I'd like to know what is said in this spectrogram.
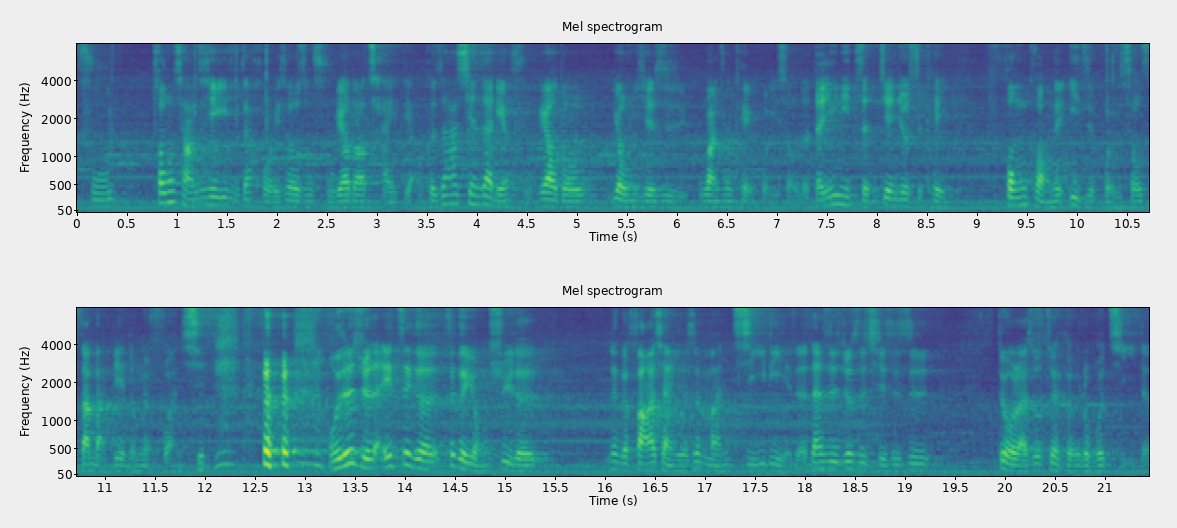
辅通常这些衣服在回收的时候，辅料都要拆掉，可是它现在连辅料都用一些是完全可以回收的，等于你整件就是可以疯狂的一直回收三百遍都没有关系。我就觉得，哎，这个这个永续的那个发想也是蛮激烈的，但是就是其实是。对我来说最合逻辑的，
